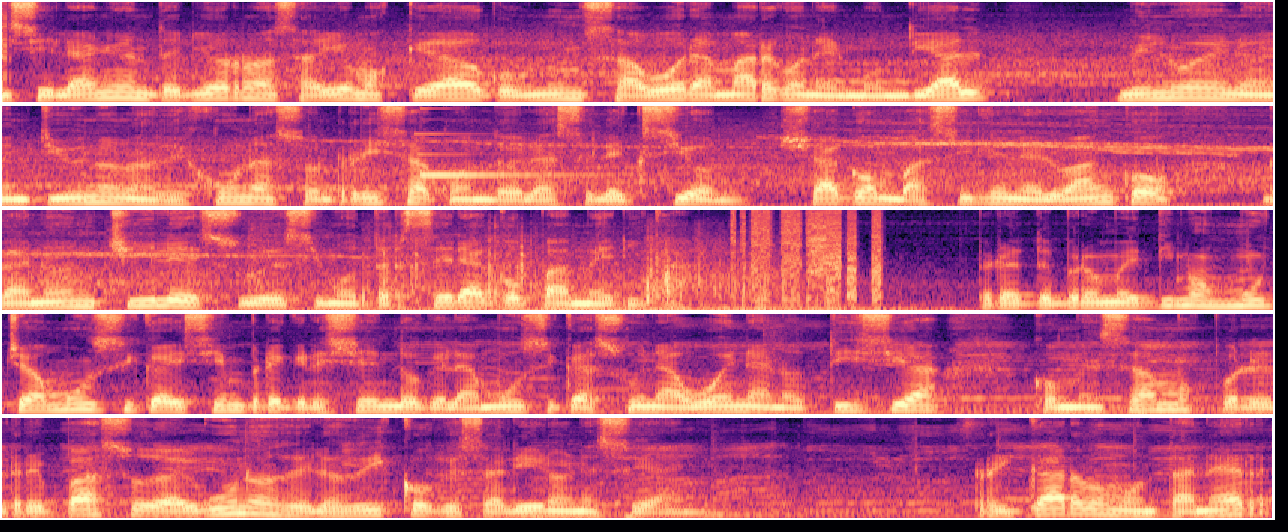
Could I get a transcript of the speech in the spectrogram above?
Y si el año anterior nos habíamos quedado con un sabor amargo en el Mundial, 1991 nos dejó una sonrisa cuando la selección, ya con Basile en el banco, ganó en Chile su decimotercera Copa América pero te prometimos mucha música y siempre creyendo que la música es una buena noticia, comenzamos por el repaso de algunos de los discos que salieron ese año. Ricardo Montaner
